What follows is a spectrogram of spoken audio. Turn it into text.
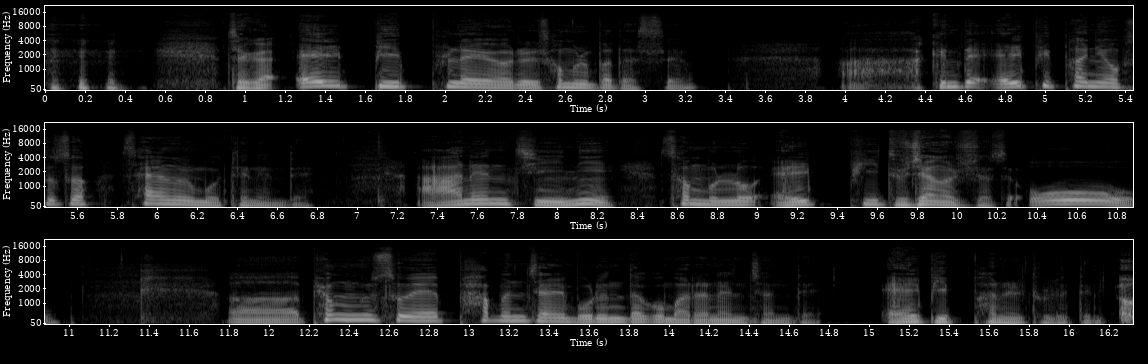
제가 LP 플레이어를 선물 받았어요. 아, 근데 LP판이 없어서 사용을 못 했는데 아는 지인이 선물로 LP 두 장을 주셨어요. 오. 어, 평소에 팝은 잘 모른다고 말하는 전데 LP판을 돌렸더니 어,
